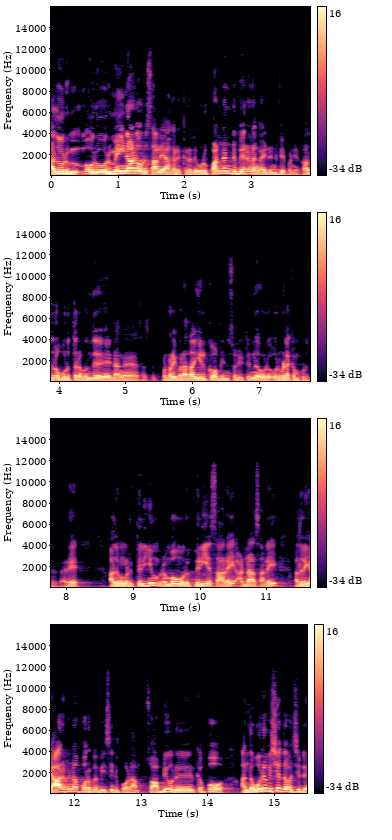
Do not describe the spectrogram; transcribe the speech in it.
அது ஒரு ஒரு ஒரு மெயினான ஒரு சாலையாக இருக்கிறது. ஒரு பன்னெண்டு பேரை நாங்கள் ஐடென்டிஃபை பண்ணியிருக்கோம். அதில் ஒருத்தரை வந்து நாங்கள் சஸ்பெக்ட் பண்ணுற இவராக தான் இருக்கும் அப்படின்னு சொல்லிட்டுன்னு ஒரு ஒரு விளக்கம் கொடுத்துருக்காரு. அது உங்களுக்கு தெரியும். ரொம்பவும் ஒரு பெரிய சாலை அண்ணா சாலை. அதில் யார் வேணால் போகிறப்ப வீசிட்டு போகலாம் ஸோ அப்படி ஒரு இருக்கப்போ அந்த ஒரு விஷயத்தை வச்சுட்டு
